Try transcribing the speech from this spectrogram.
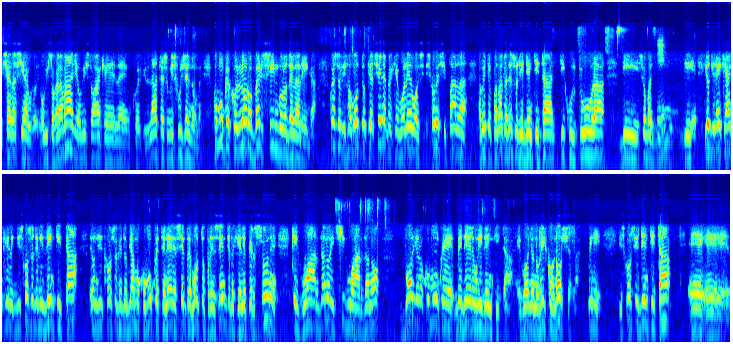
c'era sia, ho visto Caravaggio, ho visto anche le, l'altro, adesso mi sfugge il nome, comunque col loro bel simbolo della Lega. Questo mi fa molto piacere perché volevo, siccome si parla, avete parlato adesso di identità, di cultura, di, insomma, sì. di, io direi che anche il discorso dell'identità è un discorso che dobbiamo comunque tenere sempre molto presente perché le persone che guardano e ci guardano vogliono comunque vedere un'identità e vogliono riconoscerla. Quindi il discorso di identità eh,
